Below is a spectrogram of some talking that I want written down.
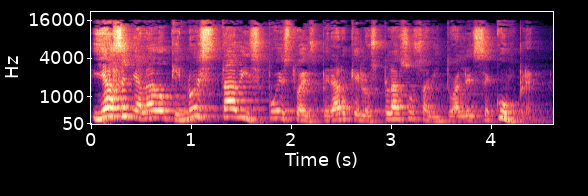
y ha señalado que no está dispuesto a esperar que los plazos habituales se cumplan.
